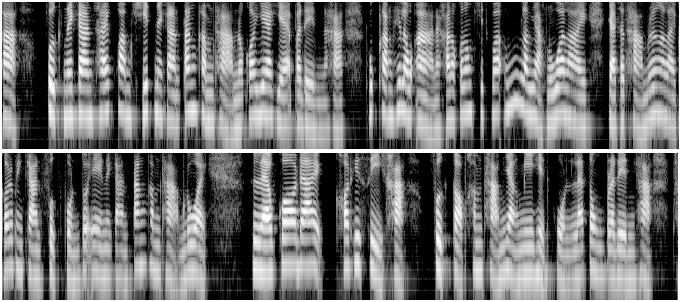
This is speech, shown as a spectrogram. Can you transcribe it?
ค่ะฝึกในการใช้ความคิดในการตั้งคำถาม แล้วก็แยกแยะประเด็นนะคะ ทุกครั้งที่เราอ่านนะคะ เราก็ต้องคิดว่าเราอยากรู้อะไร อยากจะถามเรื่องอะไรก็จะเป็นการฝึกฝนตัวเองในการตั้งคำถามด้วย แล้วก็ได้ข้อทีสี่4 ค่ะ ฝึกตอบคำถามอย่างมีเหตุผลและตรงประเด็นค่ะท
